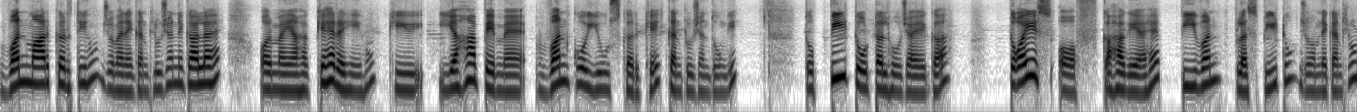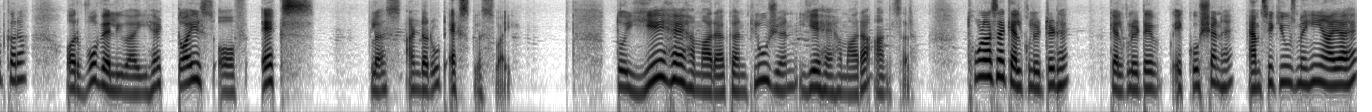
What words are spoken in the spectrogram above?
वन मार्क करती हूँ, जो मैंने कंक्लूजन निकाला है। और मैं यहाँ कह रही हूँ कि यहाँ पे मैं वन को यूज़ करके कंक्लूजन दूँगी तो P टोटल हो जाएगा टॉइस ऑफ़ कहा गया है P1 वन प्लस पी जो हमने कंक्लूड करा, और वो वैल्यू आई है twice of X plus under root X plus Y तो ये है हमारा कंक्लूजन ये है हमारा आंसर थोड़ा सा कैलकुलेटेड है कैलकुलेटिव एक क्वेश्चन है एमसीक्यूज में ही आया है,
